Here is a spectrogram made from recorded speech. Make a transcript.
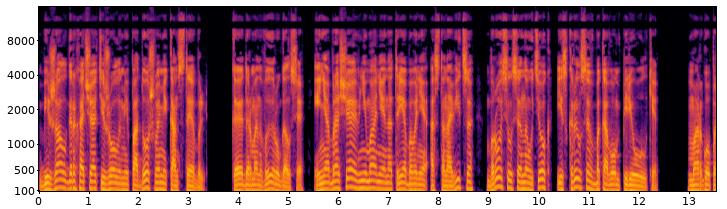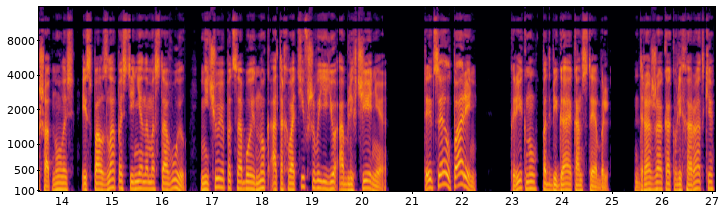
бежал, грохоча тяжелыми подошвами, констебль. Кедерман выругался и, не обращая внимания на требование остановиться, бросился на утек и скрылся в боковом переулке. Марго пошатнулась и сползла по стене на мостовую, не чуя под собой ног от охватившего ее облегчения. «Ты цел, парень?» — крикнул, подбегая констебль. Дрожа, как в лихорадке,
